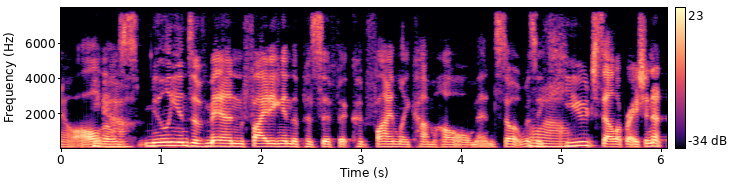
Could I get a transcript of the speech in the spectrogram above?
you know, all Yeah. those millions of men fighting in the Pacific could finally come home. And so it was Wow. a huge celebration. And,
